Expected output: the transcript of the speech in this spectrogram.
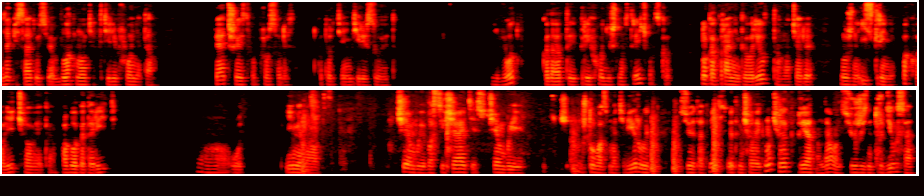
Записать у себя в блокноте, в телефоне там 5-6 вопросов, которые тебя интересуют. И вот, когда ты приходишь на встречу, ну, как ранее говорил, там вначале нужно искренне похвалить человека, поблагодарить. А, вот именно вот, чем вы восхищаетесь, чем вы, что вас мотивирует, все это отметить в этом человеке. Ну, человек приятно, да, он всю жизнь трудился,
